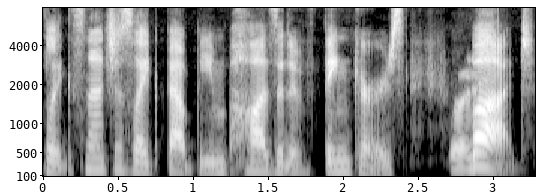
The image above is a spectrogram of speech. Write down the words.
like, it's not just like about being positive thinkers, Right. but,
